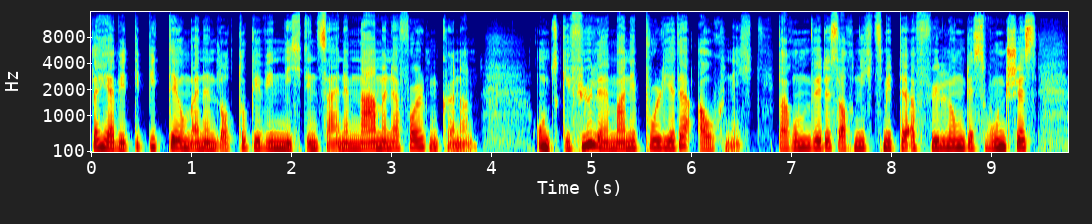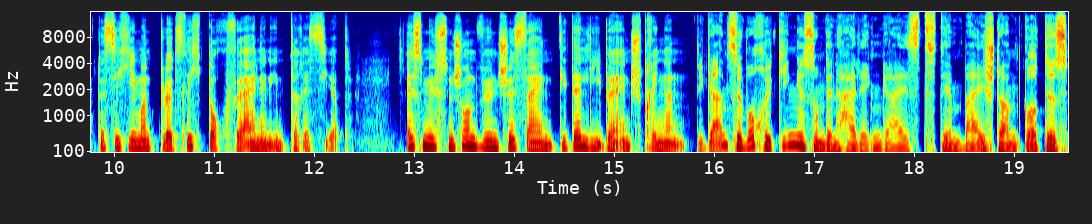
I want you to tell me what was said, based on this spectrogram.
Daher wird die Bitte um einen Lottogewinn nicht in seinem Namen erfolgen können. Und Gefühle manipuliert er auch nicht. Darum wird es auch nichts mit der Erfüllung des Wunsches, dass sich jemand plötzlich doch für einen interessiert. Es müssen schon Wünsche sein, die der Liebe entspringen. Die ganze Woche ging es um den Heiligen Geist, den Beistand Gottes,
